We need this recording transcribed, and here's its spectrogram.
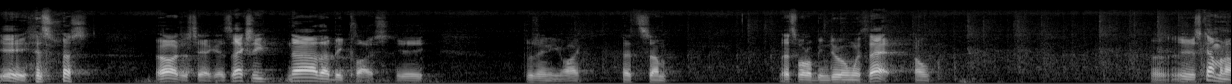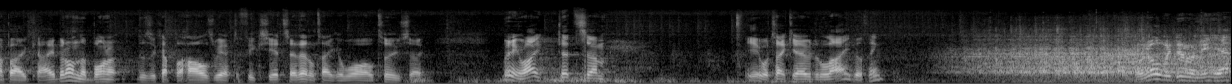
yeah, it's just, oh, just how it goes. Actually, no, they'd be close. Yeah. But anyway, that's um, that's what I've been doing with that. Uh, yeah, it's coming up okay, but on the bonnet there's a couple of holes we have to fix yet, so that'll take a while too. So, but anyway, that's um, yeah, we'll take you over to the lathe, I think. Well, all we're doing here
